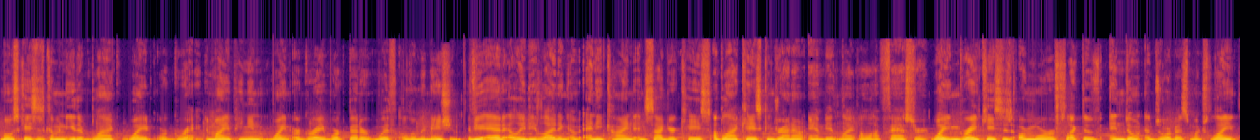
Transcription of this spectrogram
most cases come in either black, white, or gray. In my opinion, white or gray work better with illumination. If you add LED lighting of any kind inside your case, a black case can drown out ambient light a lot faster. White and gray cases are more reflective and don't absorb as much light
